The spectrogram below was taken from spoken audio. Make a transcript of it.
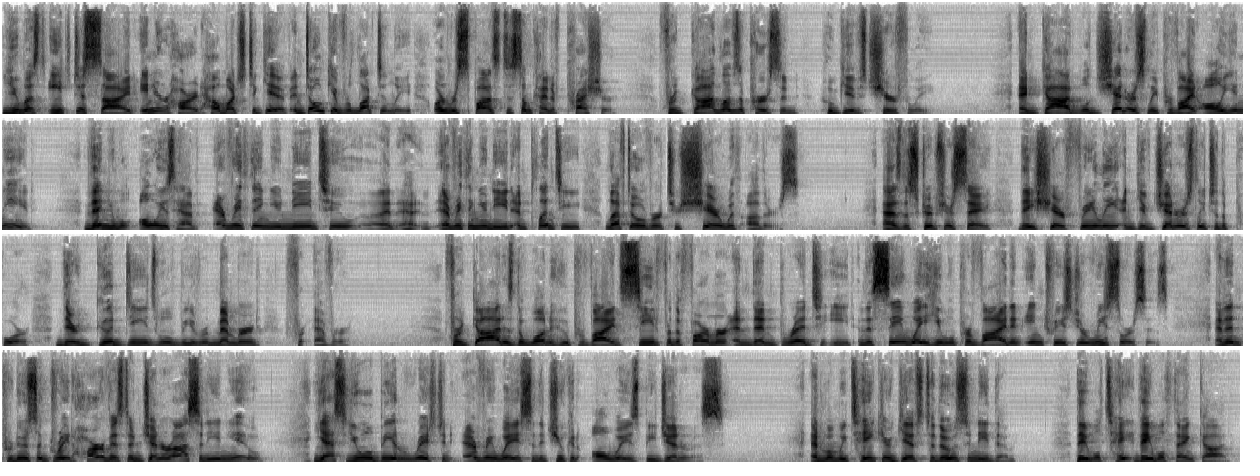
You must each decide in your heart how much to give, and don't give reluctantly or in response to some kind of pressure, for God loves a person who gives cheerfully. And God will generously provide all you need. Then you will always have everything you need to uh, everything you need and plenty left over to share with others. As the scriptures say, they share freely and give generously to the poor. Their good deeds will be remembered forever. For God is the one who provides seed for the farmer and then bread to eat. In the same way, He will provide and increase your resources, and then produce a great harvest and generosity in you. Yes, you will be enriched in every way so that you can always be generous. And when we take your gifts to those who need them, they will, take, they will thank God.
